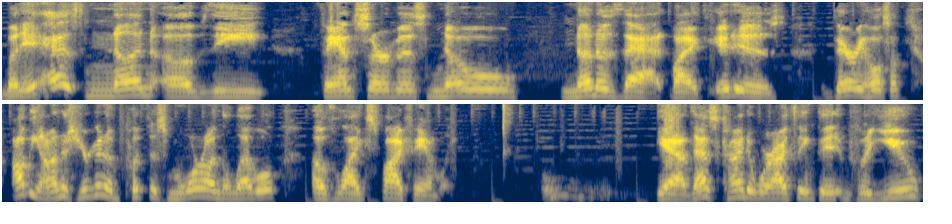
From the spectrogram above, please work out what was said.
but Mhm. it has none of the fan service no none of that like it is very wholesome i'll be honest you're gonna put this more on the level of like spy family Ooh. yeah that's kind of where i think that for you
